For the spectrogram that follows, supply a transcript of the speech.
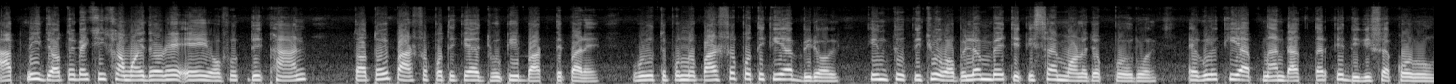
আপনি যত বেশি সময় ধরে এই ওষুধটি খান ততই পার্শ্ব প্রতিক্রিয়ার ঝুঁকি বাড়তে পারে গুরুত্বপূর্ণ পার্শ্ব প্রতিক্রিয়া বিরল কিন্তু কিছু অবিলম্বে চিকিৎসার মনোযোগ প্রয়োজন এগুলো কি আপনার ডাক্তারকে জিজ্ঞাসা করুন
